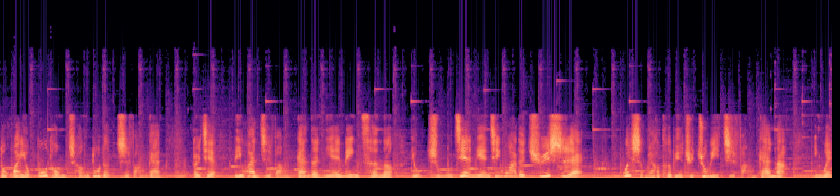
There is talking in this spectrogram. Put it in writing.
都患有不同程度的脂肪肝，而且罹患脂肪肝的年龄层呢，有逐渐年轻化的趋势。哎，为什么要特别去注意脂肪肝呢？因为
